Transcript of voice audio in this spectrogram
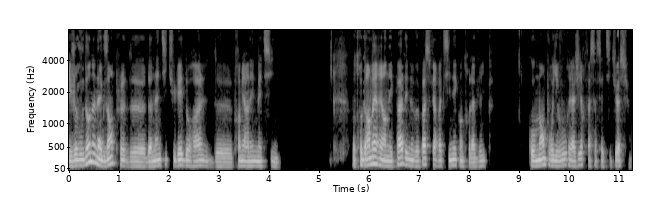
Et je vous donne un exemple d'un intitulé d'oral de première année de médecine. Votre grand-mère est en EHPAD et ne veut pas se faire vacciner contre la grippe. Comment pourriez-vous réagir face à cette situation?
